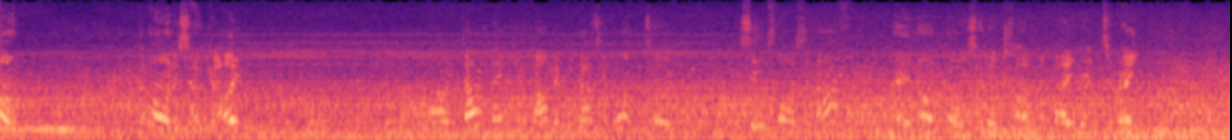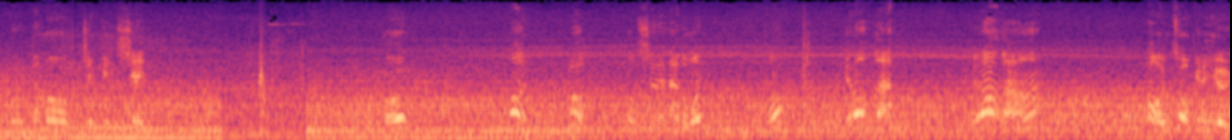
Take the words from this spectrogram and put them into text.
on. Come on, it's okay. Oh, don't make him come if he doesn't want to. He seems nice enough. Hey, not noisy, looks like a vagrant to me. Oh, come on, chicken shit. Come on. What? Look, I'll shoot another one. Huh? You like that? You like that, huh? Oh, I'm talking to you.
